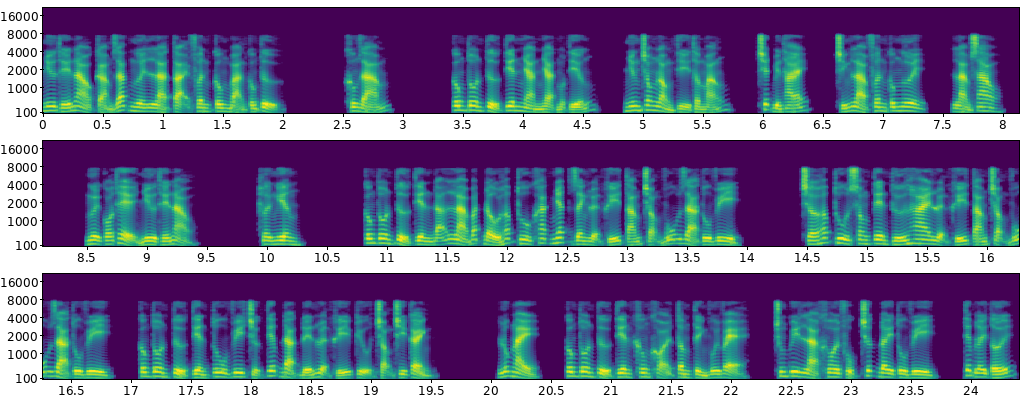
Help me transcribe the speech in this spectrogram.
như thế nào cảm giác ngươi là tại phân công bản công tử? Không dám. Công tôn tử tiên nhàn nhạt một tiếng, nhưng trong lòng thì thầm mắng, chết biến thái, chính là phân công ngươi, làm sao? Ngươi có thể như thế nào? Hơi nghiêng. Công tôn tử tiên đã là bắt đầu hấp thu khác nhất danh luyện khí tám trọng vũ giả tu vi. Chờ hấp thu xong tên thứ hai luyện khí tám trọng vũ giả tu vi, công tôn tử tiên tu vi trực tiếp đạt đến luyện khí cựu trọng c h i cảnh. Lúc này, công tôn tử tiên không khỏi tâm tình vui vẻ trung pi là khôi phục trước đây tu vi, tiếp lấy tới,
